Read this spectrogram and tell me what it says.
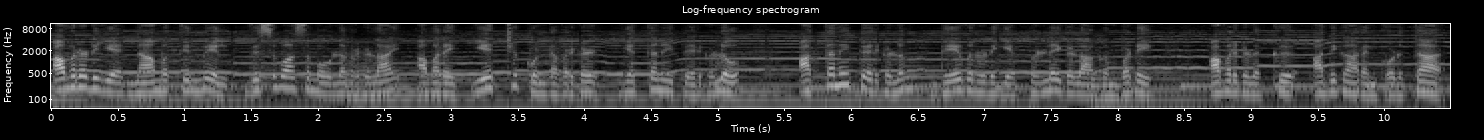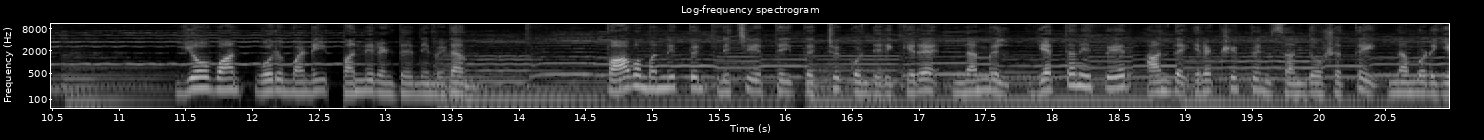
அவருடைய நாமத்தின் மேல் விசுவாசம் உள்ளவர்களாய் அவரை ஏற்றுக்கொண்டவர்கள் எத்தனை பேர்களோ அத்தனை பேர்களும் தேவனுடைய பிள்ளைகளாகும்படி அவர்களுக்கு அதிகாரம் கொடுத்தார். யோவான் ஒரு மணி பன்னிரண்டு நிமிடம். பாவ மன்னிப்பின் நிச்சயத்தை பெற்றுக் கொண்டிருக்கிற நம்மில் எத்தனை பேர் அந்த இரட்சிப்பின் சந்தோஷத்தை நம்முடைய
